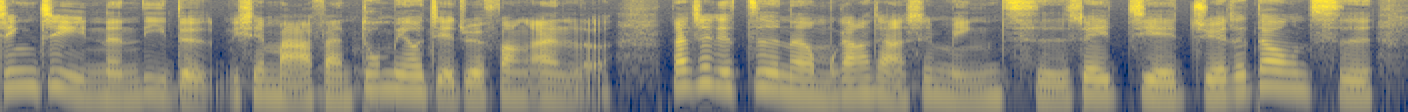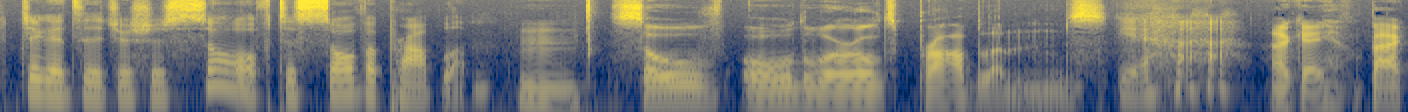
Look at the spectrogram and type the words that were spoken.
经济能力的一些麻烦都没有解决方案了。那这个字呢，我们刚刚讲的是名词，所以解决的动词这个字就是 solve，to solve a problem。 Hmm. Solve all the world's problems. Yeah. Okay, back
